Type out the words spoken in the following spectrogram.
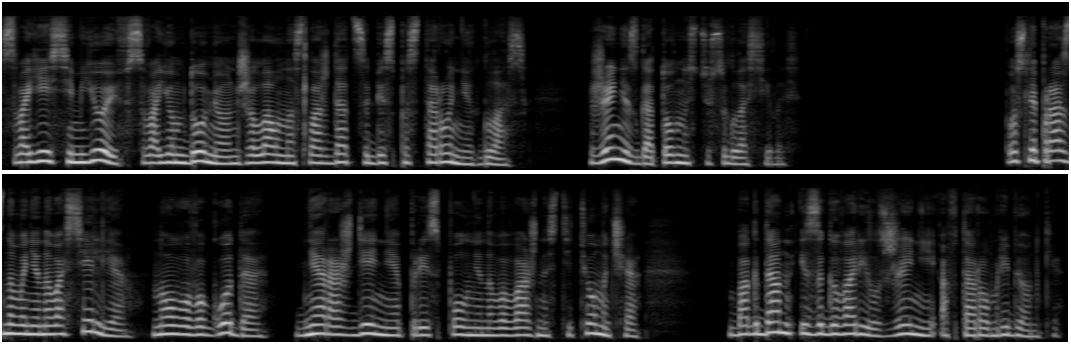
Своей семьей в своем доме он желал наслаждаться без посторонних глаз. Женя с готовностью согласилась. После празднования новоселья, Нового года, дня рождения преисполненного важности Тёмыча, Богдан и заговорил с Женей о втором ребенке.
